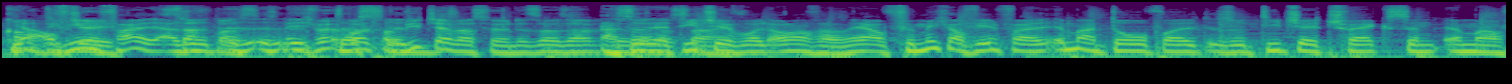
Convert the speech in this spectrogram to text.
Komm, Ja, auf DJ, jeden Fall. Also, ist- ich das- wollte vom DJ was hören. Das soll, das Achso, der das DJ sagen. wollte auch noch was. Ja, für mich auf jeden Fall immer dope, weil so DJ-Tracks sind immer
